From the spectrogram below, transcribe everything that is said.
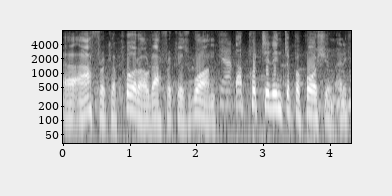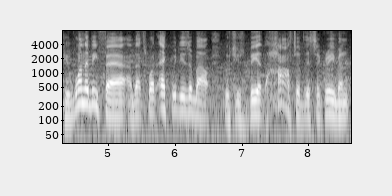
uh, Africa, poor old Africa's one. Yeah. That puts it into proportion. And if you want to be fair, and that's what equity is about, which is be at the heart of this agreement,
